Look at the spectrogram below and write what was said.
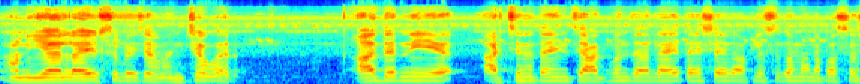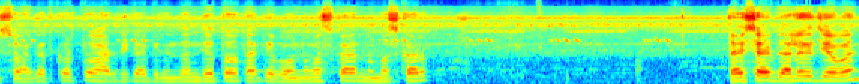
आणि या लाईव्ह सभेच्या मंचावर आदरणीय अर्चनाताईंचं आगमन झालं आहे. ताईसाहेब आपलं सुद्धा मनापासून स्वागत करतो. हार्दिक अभिनंदन देतो. ताते भाऊ नमस्कार नमस्कार. ताईसाहेब झालं जेवण?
